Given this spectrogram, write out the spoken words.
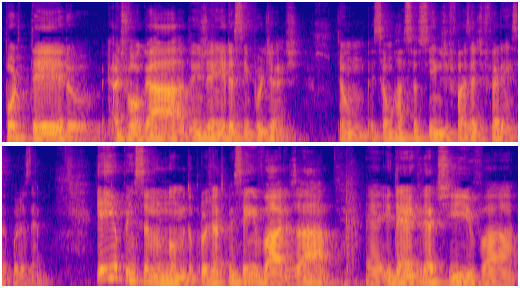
porteiro, advogado, engenheiro assim por diante. Então, esse é um raciocínio de fazer a diferença, por exemplo. E aí eu pensando no nome do projeto, pensei em vários. Ah, é, ideia criativa,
